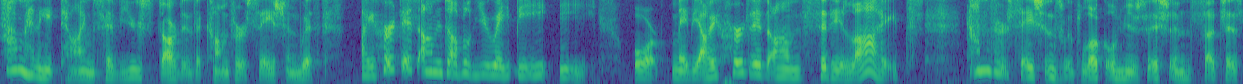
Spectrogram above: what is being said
How many times have you started a conversation with, I heard it on WABE, or maybe I heard it on City Lights? Conversations with local musicians such as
